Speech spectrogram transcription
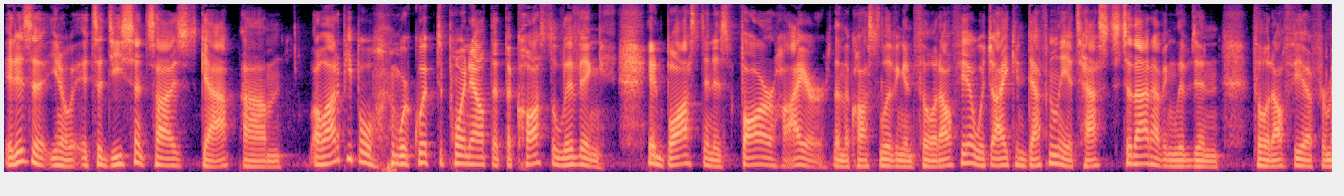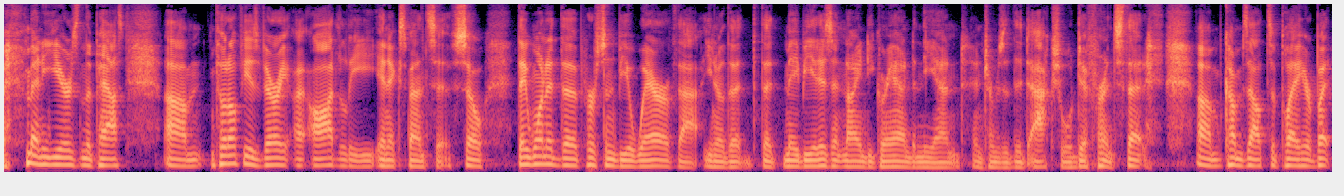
it is a you know it's a decent sized gap. Um, a lot of people were quick to point out that the cost of living in Boston is far higher than the cost of living in Philadelphia, which I can definitely attest to that, having lived in Philadelphia for many years in the past. Um, Philadelphia is very uh, oddly inexpensive, so they wanted the person to be aware of that. You know that that maybe it isn't ninety grand in the end in terms of the actual difference that um, comes out to play here. But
